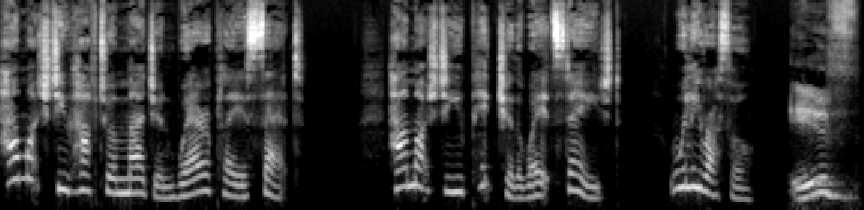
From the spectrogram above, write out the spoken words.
How much do you have to imagine where a play is set? How much do you picture the way it's staged? Willie Russell. If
